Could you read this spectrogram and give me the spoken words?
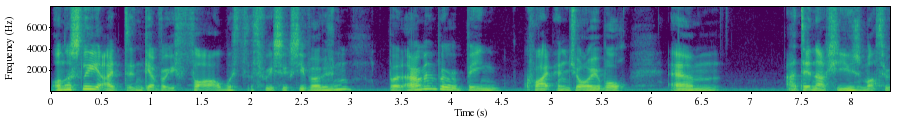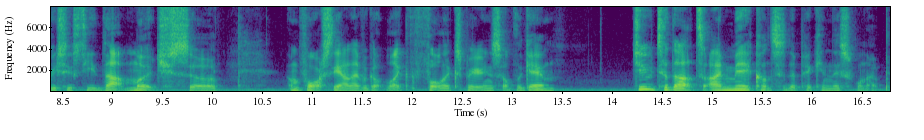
Honestly, I didn't get very far with the 360 version, but I remember it being quite enjoyable. Um, I didn't actually use my 360 that much, so unfortunately, I never got like the full experience of the game. Due to that, I may consider picking this one up.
